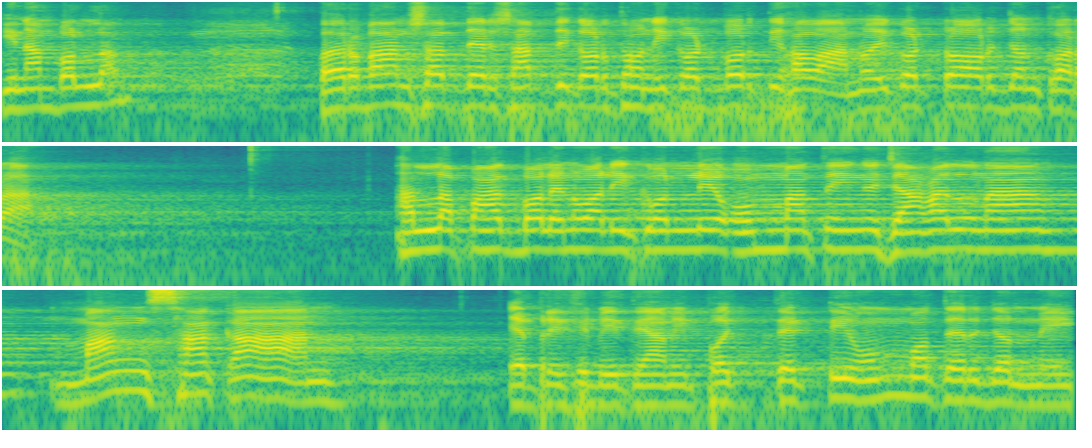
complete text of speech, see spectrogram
কি নাম বললাম? কোরবান শব্দের শাব্দিক অর্থ নিকটবর্তী হওয়া, নৈকট্য অর্জন করা। আল্লাহ পাক বলেন ওয়ালি করলে ওম্মাতিং জাগালনা মাংসা কান। এ পৃথিবীতে আমি প্রত্যেকটি উম্মতের জন্য এই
